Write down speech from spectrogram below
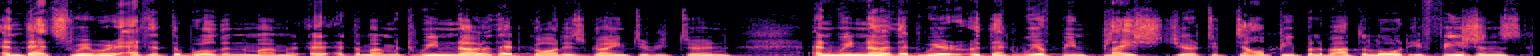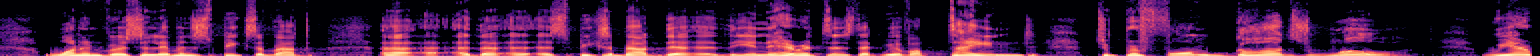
And that's where we're at at the world in the moment. At the moment, we know that God is going to return, and we know that we're that we have been placed here to tell people about the Lord. Ephesians one and verse eleven speaks about uh, uh, the, uh, speaks about the the inheritance that we have obtained to perform God's will. We're,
